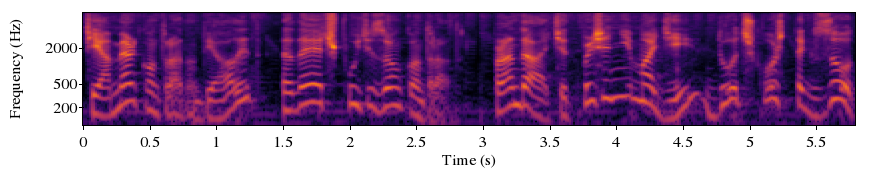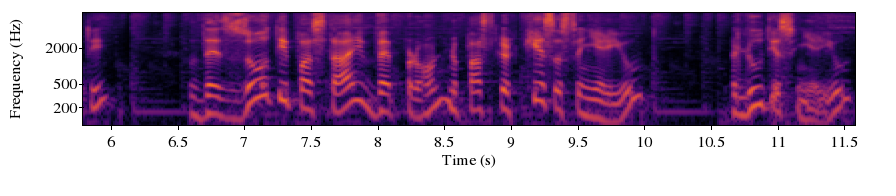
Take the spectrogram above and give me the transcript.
që ia merr kontratën djallit dhe e çfuqizon kontratën. Prandaj që të prishet një magji, duhet të shkosh tek Zoti dhe Zoti pastaj vepron në pas kërkesës së njeriut, lutjes së njeriut,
